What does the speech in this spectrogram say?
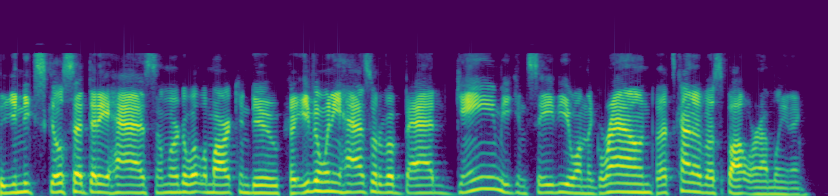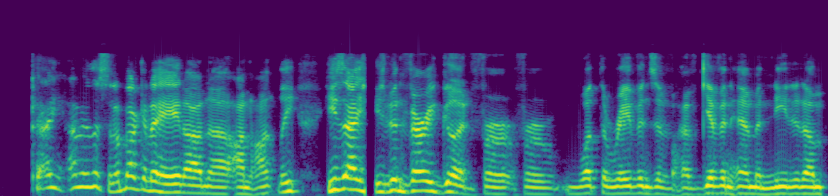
the unique skill set that he has, similar to what Lamar can do. Even when he has sort of a bad game, he can save you on the ground. That's kind of a spot where I'm leaning. Okay, I mean, listen, I'm not gonna hate on uh, on Huntley. He's actually, he's been very good for for what the Ravens have, have given him and needed him.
